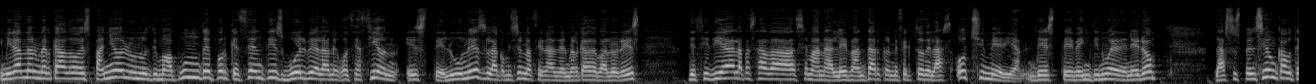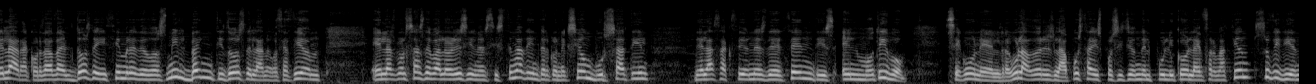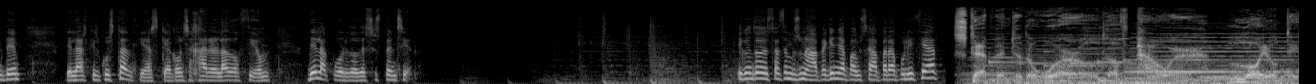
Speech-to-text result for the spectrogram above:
Y mirando al mercado español, un último apunte porque Centis vuelve a la negociación este lunes. La Comisión Nacional del Mercado de Valores decidía la pasada semana levantar con efecto de las ocho y media de este 29 de enero la suspensión cautelar acordada el 2 de diciembre de 2022 de la negociación en las bolsas de valores y en el sistema de interconexión bursátil de las acciones de Centis. El motivo, según el regulador, es la puesta a disposición del público la información suficiente de las circunstancias que aconsejaron la adopción del acuerdo de suspensión. Y con todo esto hacemos una pequeña pausa para publicidad. Step into the world of power, loyalty.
